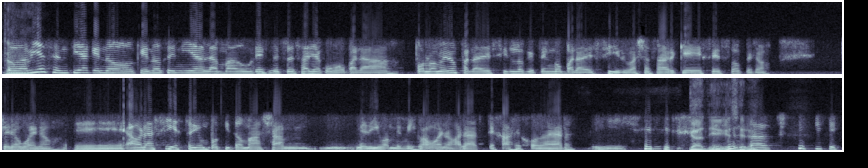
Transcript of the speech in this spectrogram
Todavía sentía que no que no tenía la madurez necesaria como para, por lo menos para decir lo que tengo para decir. Vaya a saber qué es eso, pero pero bueno, eh, ahora sí estoy un poquito más, ya me digo a mí misma, bueno, ahora dejas de joder y... Claro, tiene que ser.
